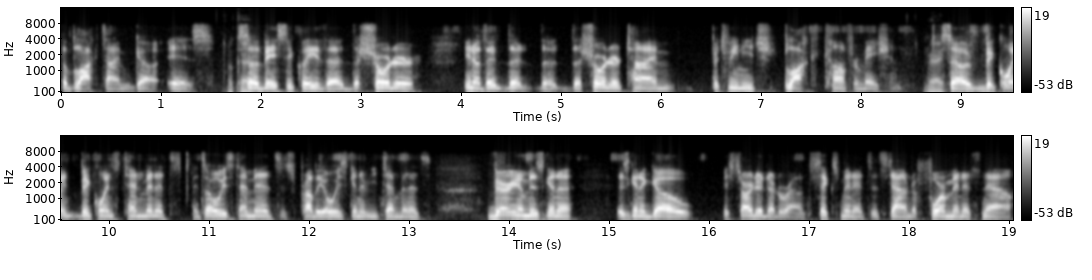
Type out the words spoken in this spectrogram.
the block time go is. Okay. So basically, the the shorter, you know, the the the, the shorter time between each block confirmation. Right. So Bitcoin Bitcoin's 10 minutes. It's always 10 minutes. It's probably always going to be 10 minutes. Verium is gonna is gonna go. It started at around six minutes. It's down to four minutes now,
